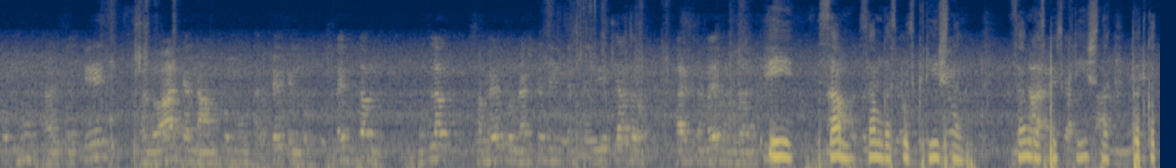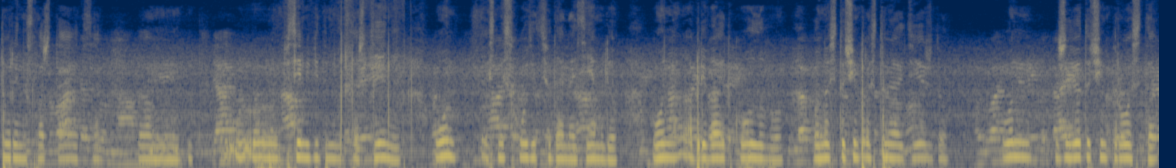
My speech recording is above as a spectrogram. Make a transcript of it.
को मुंह भर करके भगवान का नाम को मुंह भर करके लो एकदम मतलब समय को नष्ट नहीं करते हुए क्या करो हर समय भगवान की И сам, сам Господь Кришна, сам Господь Кришна, тот, который наслаждается э, всеми видами наслаждений, он снисходит сюда на землю, он обревает голову, он носит очень простую одежду, он живет очень просто,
